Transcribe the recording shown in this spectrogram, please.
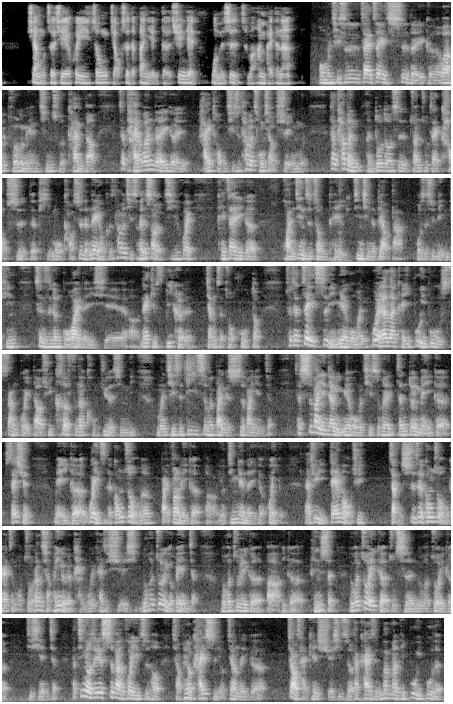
像这些会议中角色的扮演的训练，我们是怎么安排的呢？我们其实在这一次的一个 YLP program 也很清楚的看到，在台湾的一个孩童，其实他们从小学英文，但他们很多都是专注在考试的题目、考试的内容，可是他们其实很少有机会可以在一个环境之中可以尽情的表达，或者是聆听。甚至跟国外的一些呃 native speaker 的讲者做互动，所以在这一次里面，我们为了让他可以一步一步上轨道，去克服那恐惧的心理，我们其实第一次会办一个示范演讲。在示范演讲里面，我们其实会针对每一个 session、每一个位置的工作，我们摆放了一个啊有经验的一个会友来去 demo 去。展示这个工作我们该怎么做，让小朋友有个楷模，会开始学习如何做一个有备演讲，如何做一个啊一个评审，如何做一个主持人，如何做一个即席演讲。那经过这些示范会议之后，小朋友开始有这样的一个教材可以学习之后，他开始慢慢一步一步的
